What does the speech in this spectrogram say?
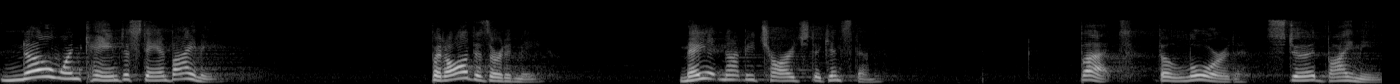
no one came to stand by me, but all deserted me. May it not be charged against them. But the Lord stood by me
